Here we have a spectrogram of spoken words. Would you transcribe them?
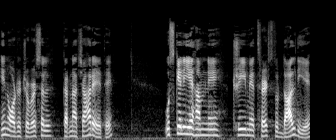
ان آرڈر ٹریورسل کرنا چاہ رہے تھے۔ اس کے لیے ہم نے ٹری میں تھریڈس تو ڈال دیے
